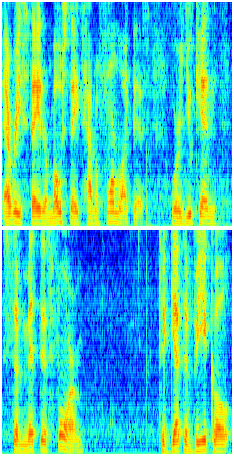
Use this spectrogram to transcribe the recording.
Every state or most states have a form like this where you can submit this form to get the vehicle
